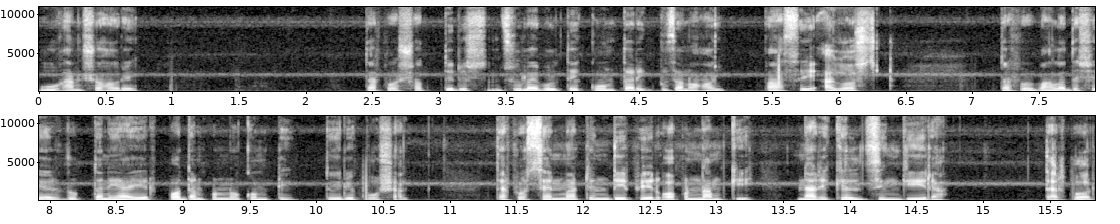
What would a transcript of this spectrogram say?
উহান শহরে। তারপর সত্তিরিশ জুলাই বলতে কোন তারিখ বোঝানো হয়? পাঁচই আগস্ট। তারপর বাংলাদেশের রপ্তানি আয়ের প্রধান পণ্য কোনটি? তৈরি পোশাক। তারপর সেন্ট মার্টিন দ্বীপের অপর নাম কি? নারিকেল জিঙ্গিরা। তারপর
